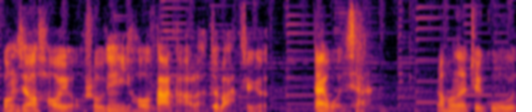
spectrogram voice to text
广交好友，说不定以后发达了，对吧？这个带我一下。然后呢，这股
